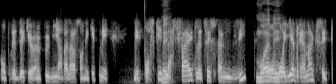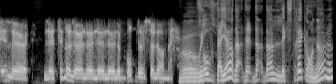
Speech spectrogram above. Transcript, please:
on pourrait dire qu'il a un peu mis en valeur son équipe, mais mais pour ce qui est Mais- de la fête, là, tu sais, samedi, Ouais, on mais voyait vraiment que c'était le le, tu sais, le, le, le, le, le groupe d'un seul homme. Oh, oui. Sauf- D'ailleurs, dans, dans- dans l'extrait qu'on a, là,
